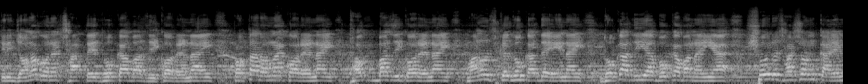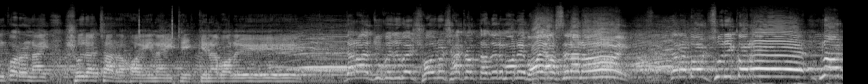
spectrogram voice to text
তিনি জনগণের সাথে ধোকাবাজি করে নাই, প্রতারণা করে নাই ঠকবাজি করে নাই, মানুষকে ধোকা দেয় নাই, ধোকা দিয়া বোকা বানাইয়া স্বৈর শাসন কায়েম করে নাই, স্বৈরাচার হয় নাই, ঠিক কিনা বলে? যারা যুগে যুগে স্বৈর শাসক, তাদের মনে ভয় আছে না নয়? যারা ভোট চুরি করে, নোট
